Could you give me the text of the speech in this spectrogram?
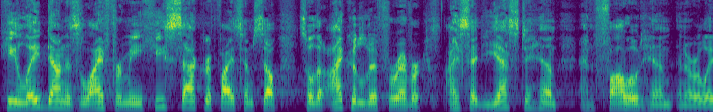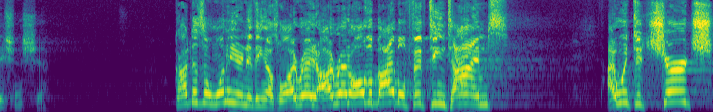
He laid down his life for me. He sacrificed himself so that I could live forever. I said yes to him and followed him in a relationship. God doesn't want to hear anything else. Well, I read, I read all the Bible 15 times. I went to church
